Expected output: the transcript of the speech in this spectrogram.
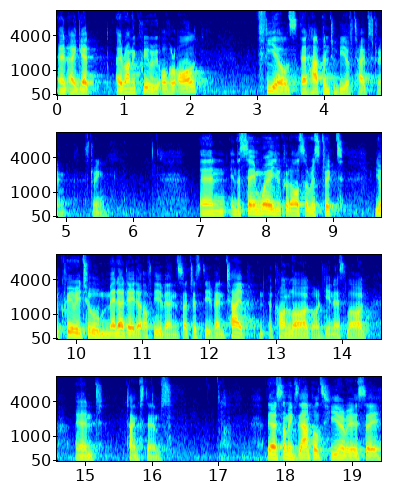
and I get, I run a query over all fields that happen to be of type string. And in the same way, you could also restrict your query to metadata of the event, such as the event type, a con log or DNS log, and timestamps. There are some examples here where you say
